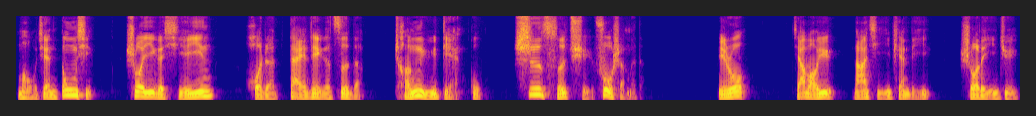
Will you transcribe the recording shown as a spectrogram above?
某件东西，说一个谐音或者带这个字的成语典故、诗词曲赋什么的。比如贾宝玉拿起一片梨，说了一句：“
